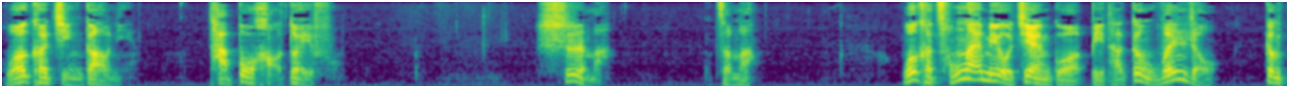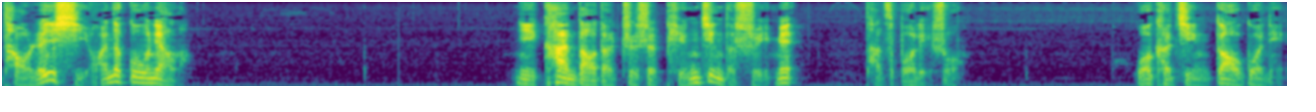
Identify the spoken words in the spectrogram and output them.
我可警告你，他不好对付。是吗？怎么？我可从来没有见过比他更温柔、更讨人喜欢的姑娘了。你看到的只是平静的水面，塔斯伯里说。我可警告过你。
